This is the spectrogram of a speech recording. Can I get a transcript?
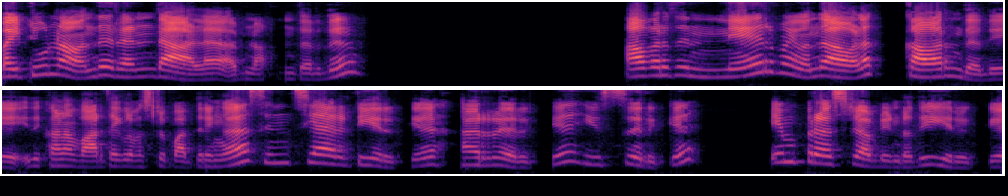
பை டூ நான் வந்து ரெண்டால அப்படின்னு தருது அவரது நேர்மை வந்து அவளை கவர்ந்தது. இதுக்கான வார்த்தைகளை ஃபர்ஸ்ட் பார்த்துருங்க. சின்சியாரிட்டி இருக்கு. ஹர் இருக்கு. ஹிஸ் இருக்கு. இம்ப்ரெஸ்ட் அப்படின்றது இருக்கு.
